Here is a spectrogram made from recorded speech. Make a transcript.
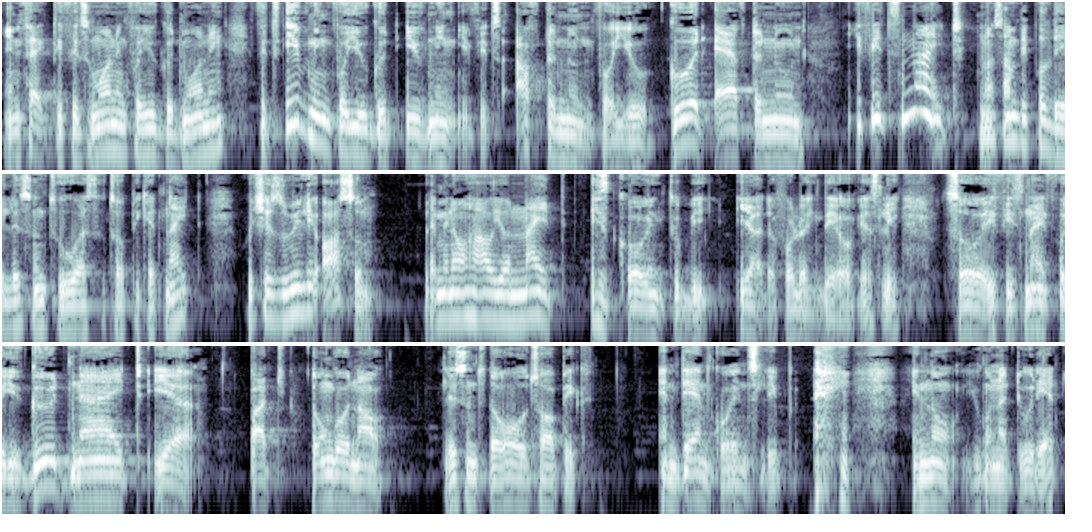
In fact, if it's morning for you, good morning. If it's evening for you, good evening. If it's afternoon for you, good afternoon. If it's night, you know, some people they listen to what's the topic at night, which is really awesome. Let me know how your night is going to be. Yeah, the following day, obviously. So if it's night for you, good night. Yeah. But don't go now. Listen to the whole topic and then go and sleep. I know you're gonna do that.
